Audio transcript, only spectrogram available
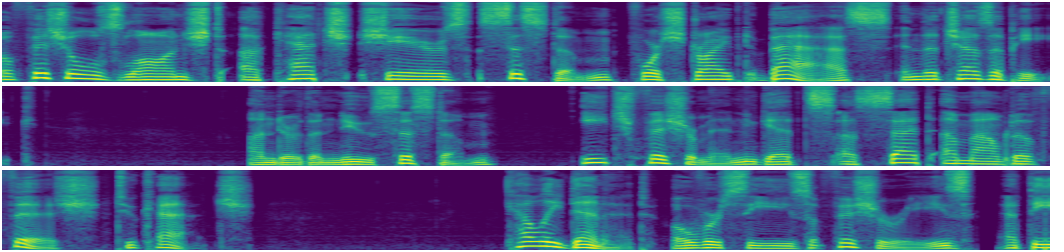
officials launched a catch shares system for striped bass in the Chesapeake. Under the new system, each fisherman gets a set amount of fish to catch. Kelly Denit oversees fisheries at the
